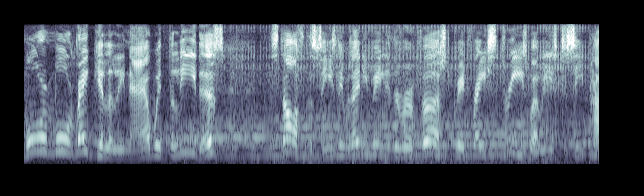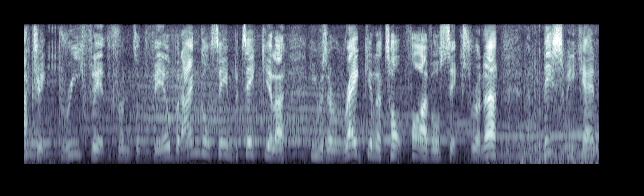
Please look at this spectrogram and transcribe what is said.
more and more regularly now with the leaders At the start of the season, it was only really the reversed grid race threes where we used to see Patrick briefly at the front of the field, but Anglesey in particular, he was a regular top five or six runner, and this weekend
